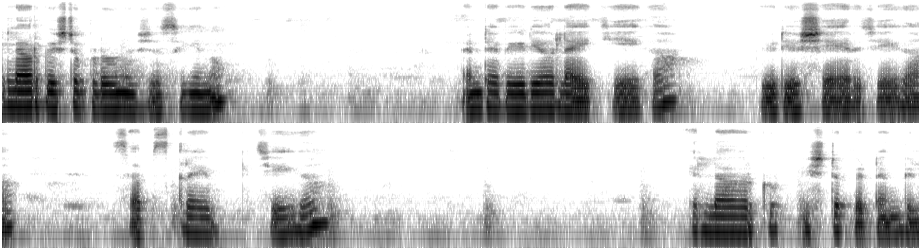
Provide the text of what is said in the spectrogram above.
എല്ലാവർക്കും ഇഷ്ടപ്പെടുമെന്ന് വിശ്വസിക്കുന്നു. എന്റെ വീഡിയോ ലൈക്ക് ചെയ്യുക വീഡിയോ ഷെയർ ചെയ്യുക സബ്സ്ക്രൈബ് ചെയ്യുക. എല്ലാവർക്കും ഇഷ്ടപ്പെട്ടെങ്കിൽ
